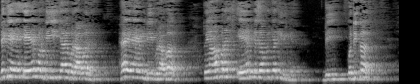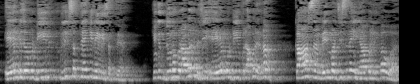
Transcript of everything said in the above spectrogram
देखिए ए एम और डी क्या है? बराबर है। ए एम डी बराबर। तो यहाँ पर ए एम के जगह पर क्या लिखेंगे? डी को दिक्कत? ए एम के जगह पर डी लिख सकते हैं कि नहीं लिख सकते हैं? क्योंकि दोनों बराबर है ना जी? ए एम और डी बराबर है ना? कहाँ से? मेरी मर्ज़ी से नहीं, यहाँ पर लिखा हुआ है।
